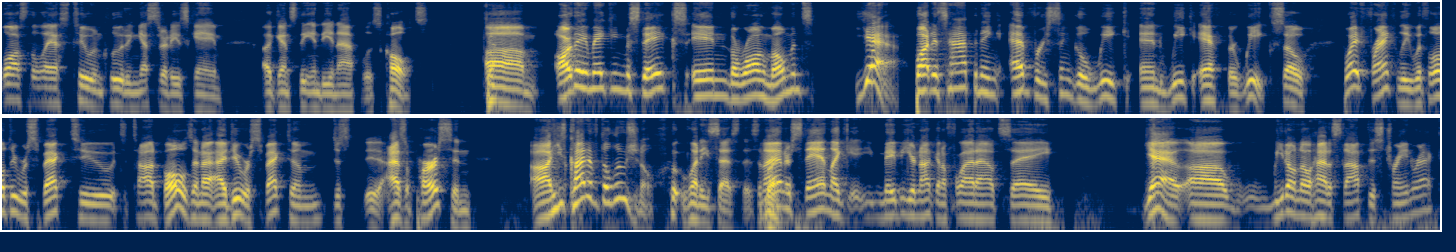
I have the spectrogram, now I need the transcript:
lost the last two, including yesterday's game against the Indianapolis Colts. Yeah. Um, are they making mistakes in the wrong moments? Yeah, but it's happening every single week and week after week. So, quite frankly, with all due respect to to Todd Bowles, and I, I do respect him just uh, as a person, uh, he's kind of delusional when he says this. And right. I understand, like, maybe you're not going to flat out say, "Yeah, uh, we don't know how to stop this train wreck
